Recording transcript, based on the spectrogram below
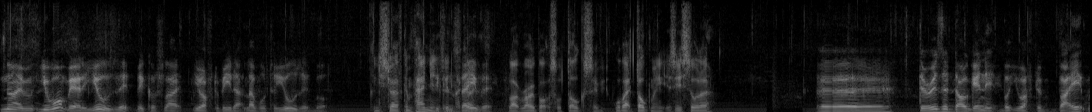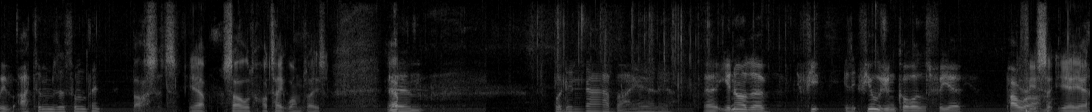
No, you won't be able to use it because, like, you have to be that level to use it. But Can you still have companions You can save game? it. Like robots or dogs? What about dog meat? Is he still there? uh, there is a dog in it, but you have to buy it with atoms or something. Bastards. Yep, sold. I'll take one, please. Yep. Um, what did I buy earlier? Uh, you know the, is it fusion cores for your power For your armor? yeah, yeah.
